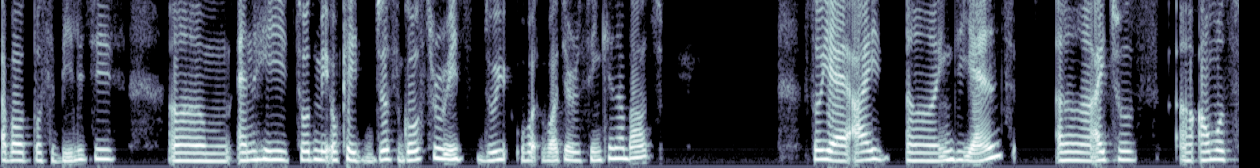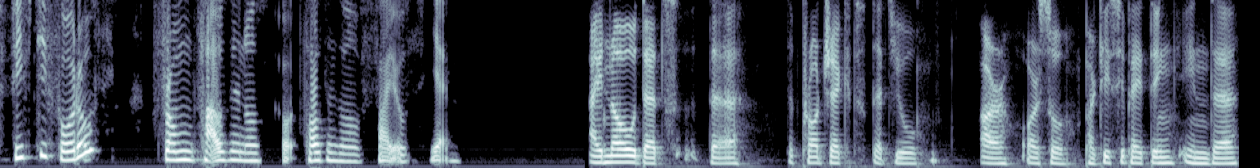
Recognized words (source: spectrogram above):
about possibilities. Um, and he told me, okay, just go through it, do you, what, what you're thinking about. So yeah, I uh, in the end uh, I chose uh, almost 50 photos from thousands of thousands of files. Yeah. I know that the the project that you are also participating in the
